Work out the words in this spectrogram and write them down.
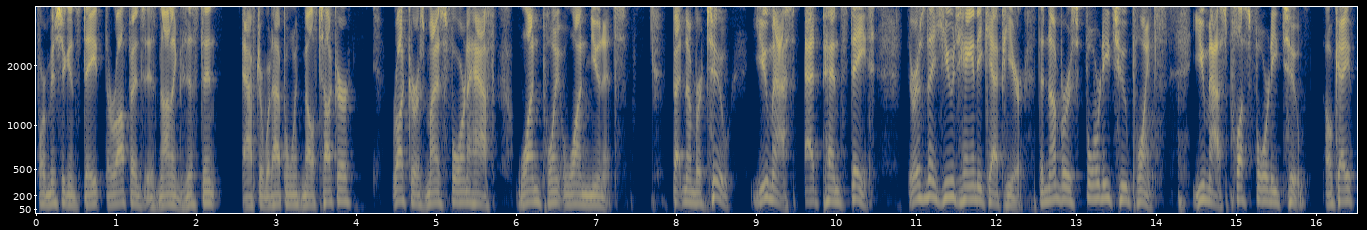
for Michigan State. Their offense is non existent after what happened with Mel Tucker. Rutgers minus four and a half, 1.1 units. Bet number two, UMass at Penn State. There isn't a huge handicap here. The number is 42 points. UMass plus 42. Okay.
